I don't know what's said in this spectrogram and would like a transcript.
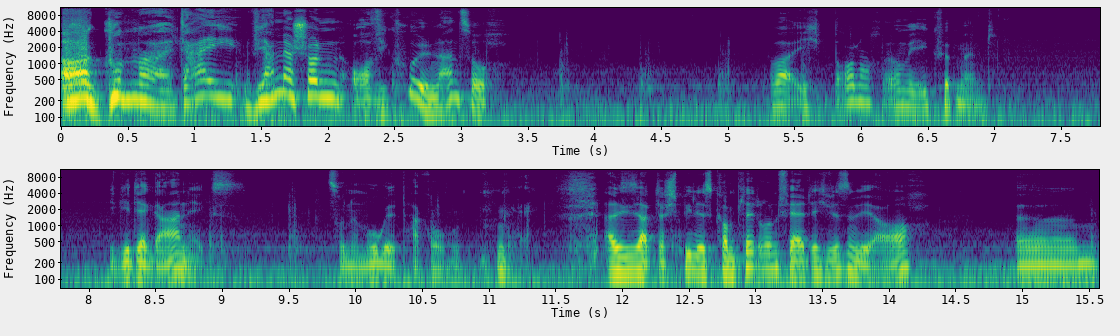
Oh, guck mal, da, wir haben ja schon, oh, wie cool, ein Anzug. Aber ich brauche noch irgendwie Equipment. Hier geht ja gar nichts. So eine Mogelpackung. also wie gesagt, das Spiel ist komplett unfertig, wissen wir auch. Ähm,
